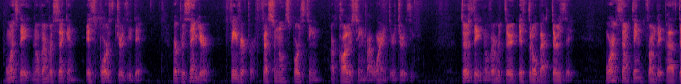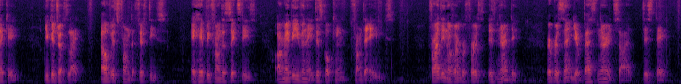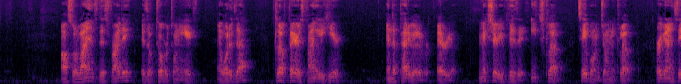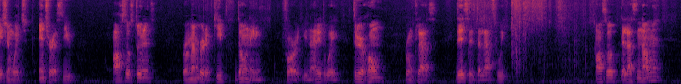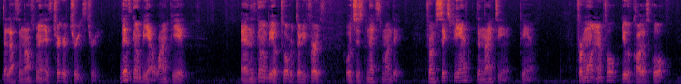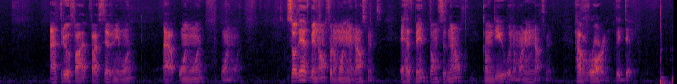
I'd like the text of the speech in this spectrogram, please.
Wednesday, November 2nd, is Sports Jersey Day. Represent your favorite professional sports team or college team by wearing their jersey. Thursday, November 3rd, is Throwback Thursday. Wearing something from the past decade. You could dress like Elvis from the 50s, a hippie from the 60s, or maybe even a disco king from the 80s. Friday, November 1st, is Nerd Day. Represent your best nerd side this day. Also, Lions this Friday is October 28th. And what is that? Club Fair is finally here. In the patio area. Make sure you visit each club, table, and join the club, organization which interests you. Also, students, remember to keep donating for United Way through your home room class. This is the last week. Also, the last announcement the last announcement is Trick or Treat Street. This is going to be at YMPA. And it's going to be October 31st, which is next Monday, from 6 p.m. to 19 p.m. For more info, you can call the school at 305 571 at 1111. So that has been all for the morning announcements. It has been Don Cisneros coming to you with the morning announcement. Have a roaring good day.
